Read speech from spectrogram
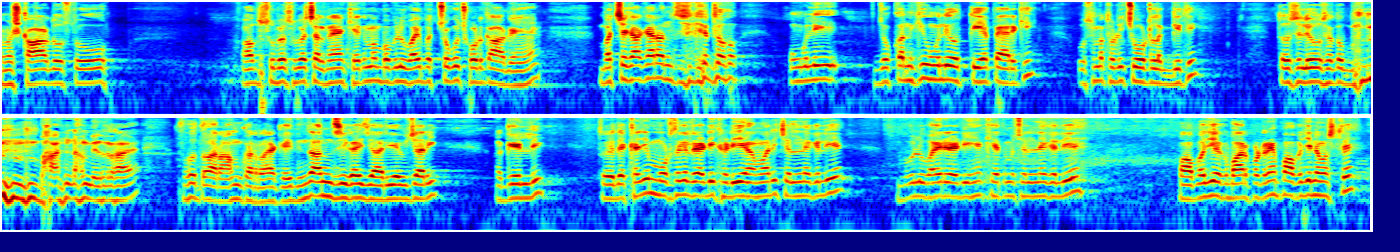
नमस्कार दोस्तों। अब सुबह सुबह चल रहे हैं खेत में। बबलू भाई बच्चों को छोड़ कर आ गए हैं। बच्चे क्या कह रहे हैं? के तो उंगली, जो कन की उंगली होती है पैर की, उसमें थोड़ी चोट लग गई थी। तो इसलिए उसे तो बांधना मिल रहा है। वो तो आराम कर रहा है। कई दिन से का ही जा रही है बेचारी, अकेली। तो ये देखें जी, मोटरसाइकिल रेडी खड़ी है हमारी चलने के लिए। बबलू भाई रेडी हैं खेत में चलने के लिए। पापा जी अखबार पढ़ रहे हैं। पापा जी नमस्ते।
